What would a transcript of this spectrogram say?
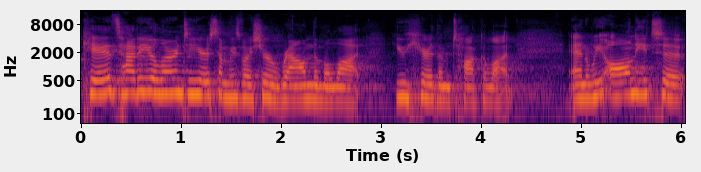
kids, how do you learn to hear somebody's voice? You're around them a lot, you hear them talk a lot. And we all need to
